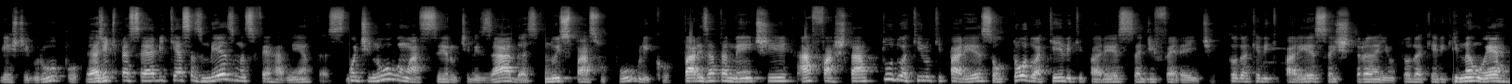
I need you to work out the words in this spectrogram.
este grupo grupo, a gente percebe que essas mesmas ferramentas continuam a ser utilizadas no espaço público para exatamente afastar tudo aquilo que pareça, ou todo aquele que pareça diferente, todo aquele que pareça estranho, todo aquele que não é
